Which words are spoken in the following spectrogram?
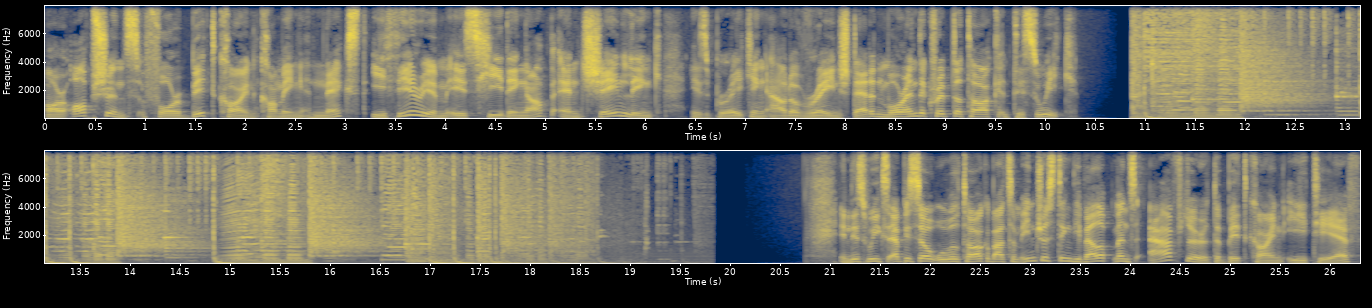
Are options for Bitcoin coming next? Ethereum is heating up and Chainlink is breaking out of range. That and more in the Crypto Talk this week. In this week's episode, we will talk about some interesting developments after the Bitcoin ETF.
